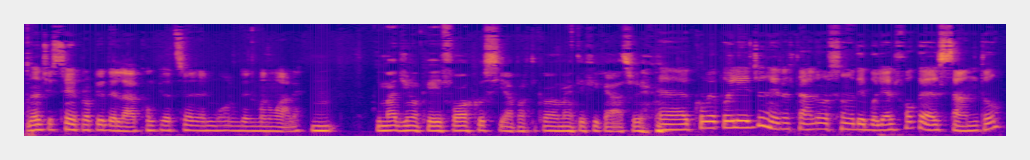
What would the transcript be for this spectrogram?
La gestione proprio della compilazione del, mon- del manuale. Mm. Immagino che il fuoco sia particolarmente efficace. Eh, come puoi leggere, in realtà loro sono deboli al fuoco e al santo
